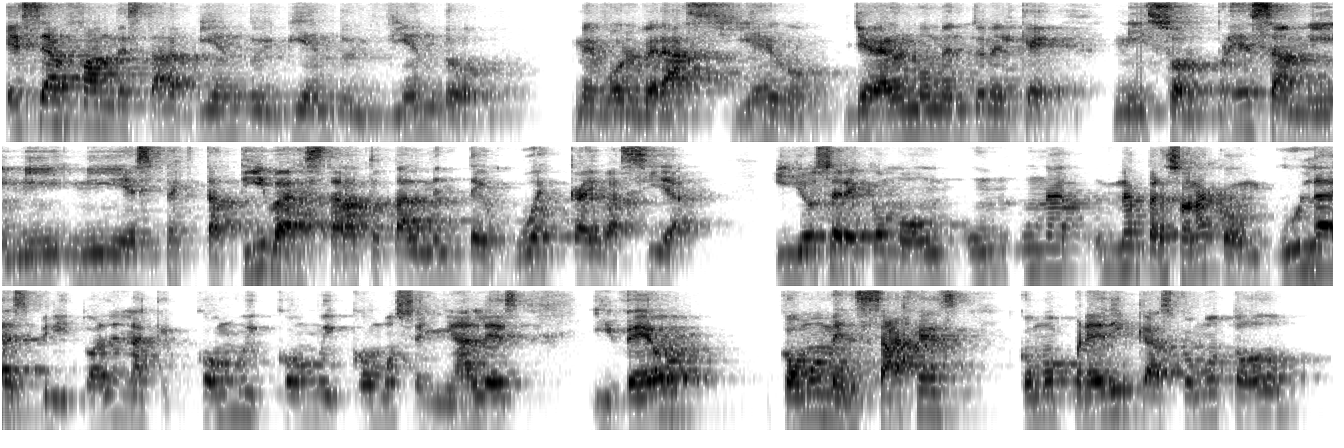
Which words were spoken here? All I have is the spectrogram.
Ese afán de estar viendo y viendo y viendo me volverá ciego. Llegará un momento en el que mi sorpresa, mi, mi, expectativa estará totalmente hueca y vacía. Y yo seré como una, una persona con gula espiritual en la que como y como y como señales y veo como mensajes, como prédicas, como todo.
